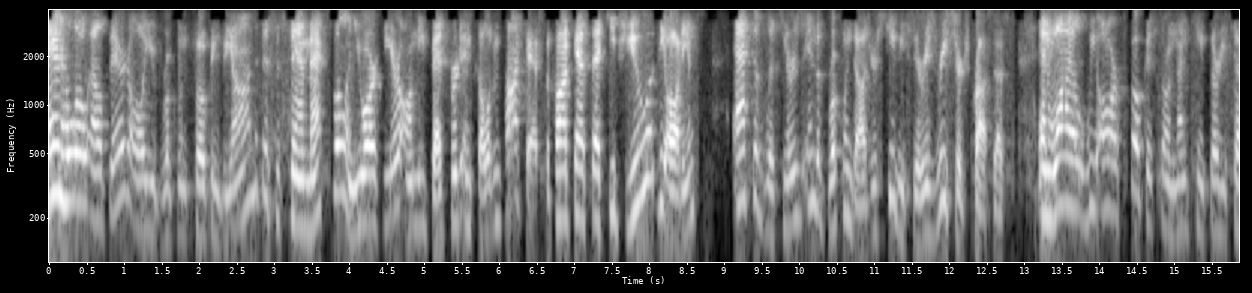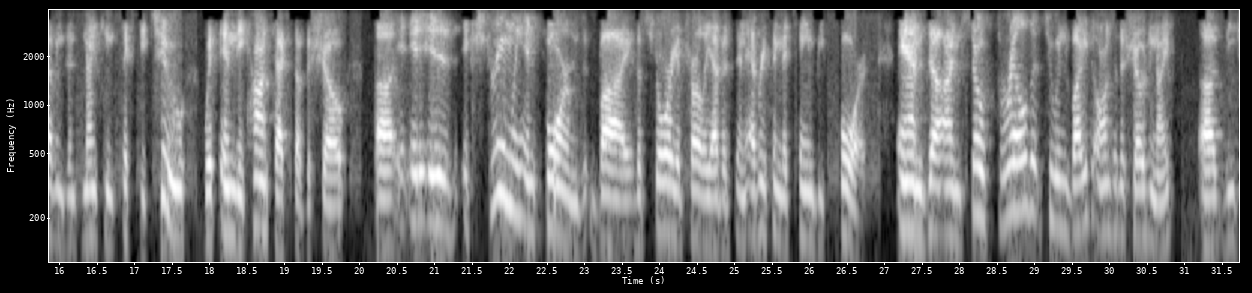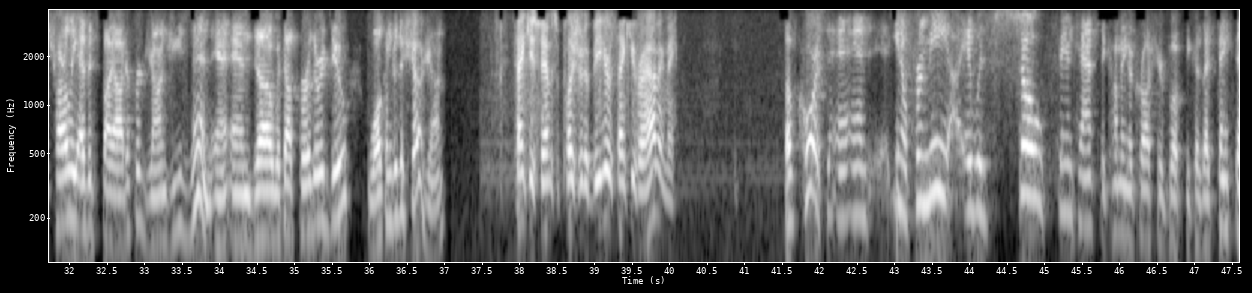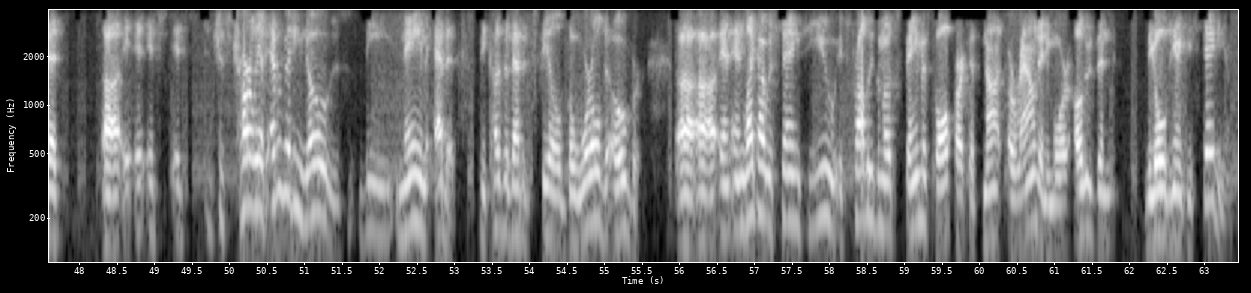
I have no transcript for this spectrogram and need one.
And hello out there to all you Brooklyn folk and beyond. This is Sam Maxwell, and you are here on the Bedford and Sullivan podcast, the podcast that keeps you, the audience, active listeners in the Brooklyn Dodgers TV series research process. And while we are focused on 1937 and 1962 within the context of the show, uh, it, it is extremely informed by the story of Charlie Ebbets and everything that came before. And uh, I'm so thrilled to invite onto the show tonight uh, the Charlie Ebbets biographer, John G. Zinn. And, and uh, without further ado, welcome to the show, John. Thank you, Sam. It's a pleasure to be here. Thank you for having me. Of course. And, and you know, for me, it was so fantastic coming across your book because I think that uh, it, it's, it's just Charlie. Everybody knows the name Ebbets because of Ebbets Field the world over. Uh, uh, and, and like I was saying to you, it's probably the most famous ballpark that's not around anymore other than the old Yankee Stadium.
